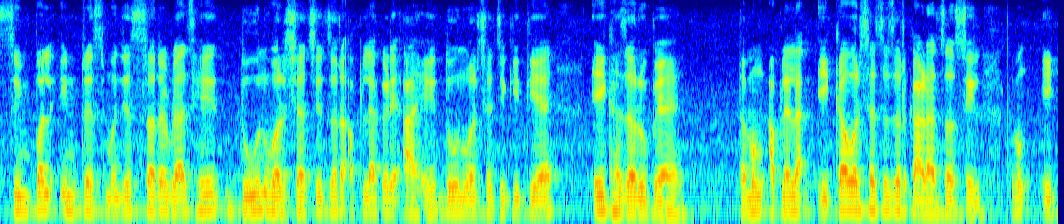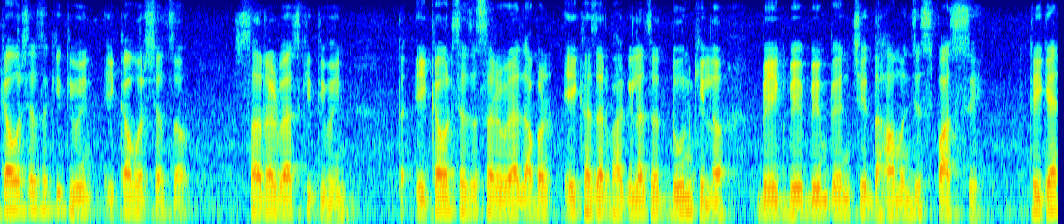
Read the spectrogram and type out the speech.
सिंपल इंटरेस्ट म्हणजे सरळ व्याज हे दोन वर्षाचे जर आपल्याकडे आहे दोन वर्षाचे किती आहे? एक हजार रुपये आहे. तर मग आपल्याला एका वर्षाचं जर काढायचं असेल तर मग एका वर्षाचं किती होईल एका वर्षाचं सरळ व्याज किती होईल तर एका वर्षाचं सरळ व्याज आपण एक हजार भागीला जर दोन केलं बेग बे बेंब्यांचे दहा म्हणजेच पाचशे. ठीक आहे?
